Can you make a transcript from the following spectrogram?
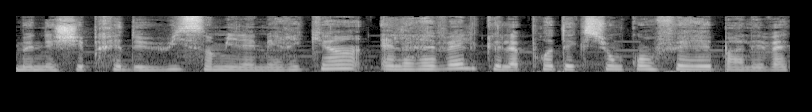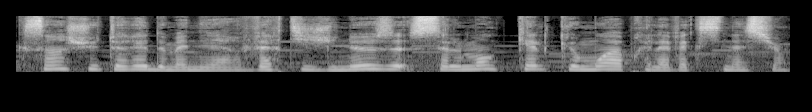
Menée chez près de 800 000 Américains, elle révèle que la protection conférée par les vaccins chuterait de manière vertigineuse seulement quelques mois après la vaccination.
